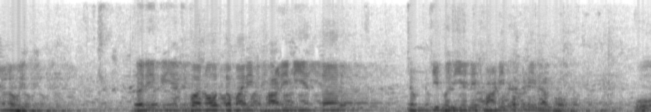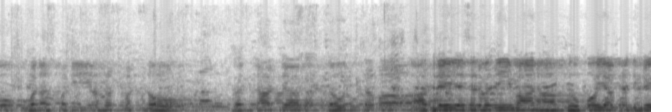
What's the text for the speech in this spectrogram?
ચલો દરેક યજમાનો તમારી થાળીની અંદર ચમચી ભરી અને પાણી પકડી રાખો. ઓમ વનસ્પતિ રસસ્પન્નો. ગંધાદ્ય ગંધોત્તમ. આદ્રેય સર્વદેવાનામ ધૂપોય પ્રતિગૃહ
